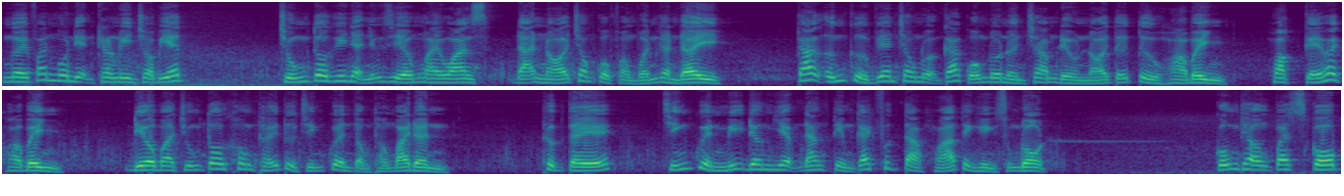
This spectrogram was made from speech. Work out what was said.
người phát ngôn Điện Kremlin cho biết, chúng tôi ghi nhận những gì ông Mike Vance đã nói trong cuộc phỏng vấn gần đây. Các ứng cử viên trong nội các của ông Donald Trump đều nói tới từ hòa bình hoặc kế hoạch hòa bình, điều mà chúng tôi không thấy từ chính quyền Tổng thống Biden. Thực tế, chính quyền Mỹ đương nhiệm đang tìm cách phức tạp hóa tình hình xung đột. Cũng theo ông Peskov,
